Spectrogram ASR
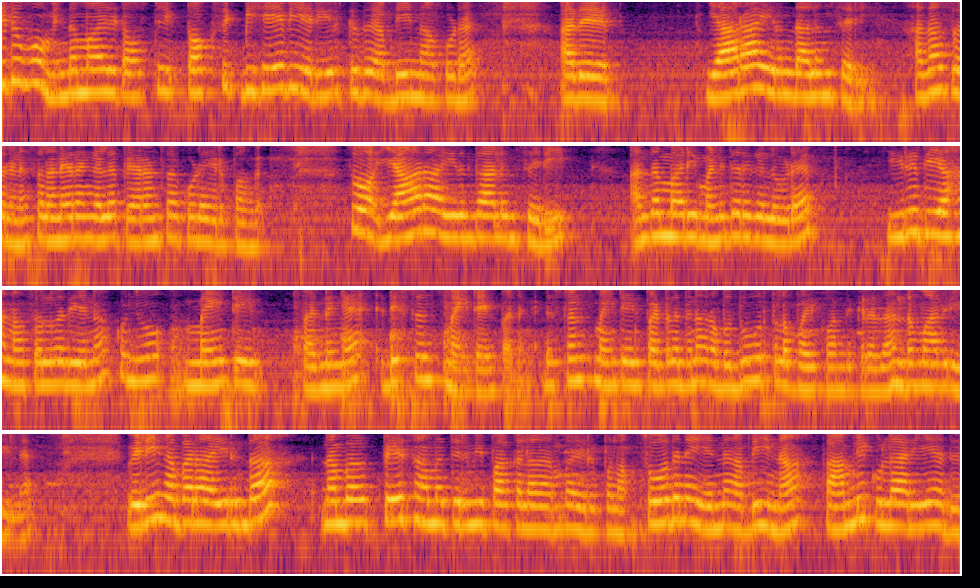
இதுவும் இந்த மாதிரி டாக்ஸிக் டாக்ஸிக் பிஹேவியர் இருக்குது அப்படின்னா கூட அது யாராக இருந்தாலும் சரி அதான் சொல்கிறேன் சில நேரங்களில் பேரண்ட்ஸாக கூட இருப்பாங்க. ஸோ யாராக இருந்தாலும் சரி அந்த மாதிரி மனிதர்களோட இறுதியாக நான் சொல்வது என்ன? கொஞ்சம் மெயின்டைன் பண்ணுங்கள் டிஸ்டன்ஸ் மெயின்டைன் பண்ணுங்கள் டிஸ்டன்ஸ் மெயின்டைன் பண்ணுறதுன்னா ரொம்ப தூரத்தில் போய் உட்காந்துக்கிறது அந்த மாதிரி இல்லை. வெளி நபராக இருந்தால் நம்ம பேசாமல் திரும்பி பார்க்கலாம் இருக்கலாம் சோதனை என்ன அப்படின்னா ஃபேமிலிக்குள்ளாரையே அது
